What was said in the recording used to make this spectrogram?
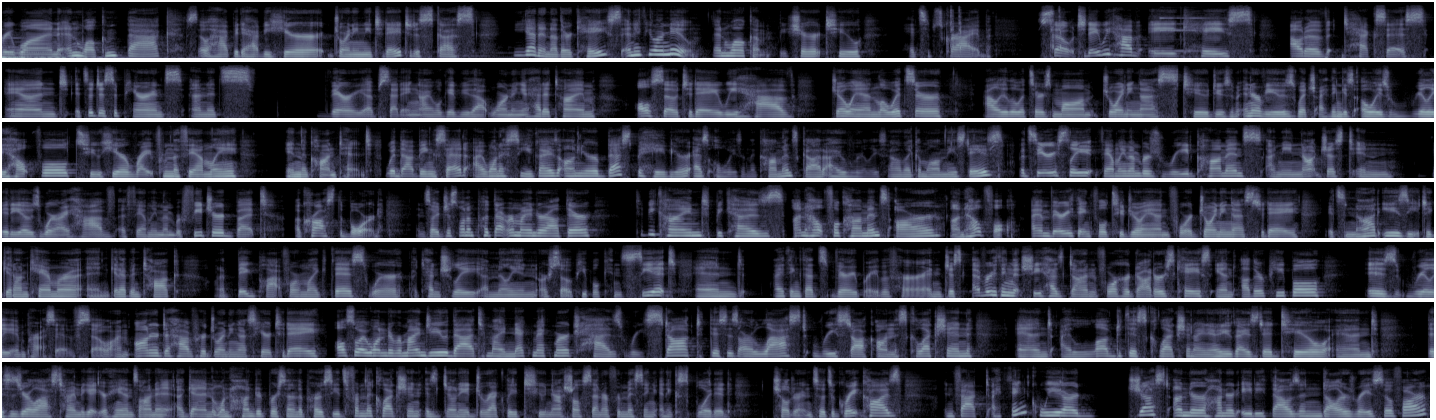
everyone, and welcome back. So happy to have you here joining me today to discuss yet another case. And if you are new, then welcome. Be sure to hit subscribe. So, today we have a case out of Texas, and it's a disappearance, and it's very upsetting. I will give you that warning ahead of time. Also, today we have Jo Ann Lowitzer Ali Lowitzer's mom joining us to do some interviews, which I think is always really helpful to hear right from the family in the content. With that being said, I want to see you guys on your best behavior as always in the comments. God, I really sound like a mom these days. But seriously, family members read comments. I mean, not just in videos where I have a family member featured, but across the board. And so I just want to put that reminder out there to be kind because unhelpful comments are unhelpful. I am very thankful to Jo Ann for joining us today. It's not easy to get on camera and get up and talk on a big platform like this where potentially a million or so people can see it. And I think that's very brave of her. And just everything that she has done for her daughter's case and other people is really impressive. So I'm honored to have her joining us here today. Also, I wanted to remind you that my NCMEC merch has restocked. This is our last restock on this collection, and I loved this collection. I know you guys did too, and this is your last time to get your hands on it. Again, 100% of the proceeds from the collection is donated directly to National Center for Missing and Exploited Children. So it's a great cause. In fact, I think we are just under $180,000 raised so far.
